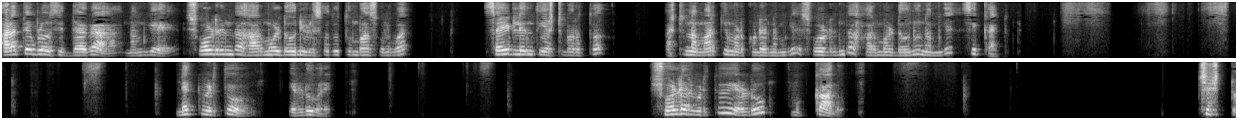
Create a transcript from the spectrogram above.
ಅಳತೆ ಬ್ಲೌಸ್ ಇದ್ದಾಗ ನಮಗೆ ಶೋಲ್ಡ್ರಿಂದ ಹಾರ್ಮೋಲ್ ಡೌನ್ ಇಳಿಸೋದು ತುಂಬಾ ಸುಲಭ. ಸೈಡ್ ಲೆಂತ್ ಎಷ್ಟು ಬರುತ್ತೋ ಅಷ್ಟನ್ನ ಮಾರ್ಕಿಂಗ್ ಮಾಡ್ಕೊಂಡ್ರೆ ನಮಗೆ ಶೋಲ್ಡ್ರಿಂದ ಹಾರ್ಮೋಲ್ ಡೌನು ನಮಗೆ ಸಿಕ್ಕಾಯ್ತು. ನೆಕ್ ಬಿಡ್ತು ಎರಡೂವರೆ ಶೋಲ್ಡರ್ ಬಿಡ್ತು ಎರಡು ಮುಕ್ಕಾಲು. ಚೆಸ್ಟ್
